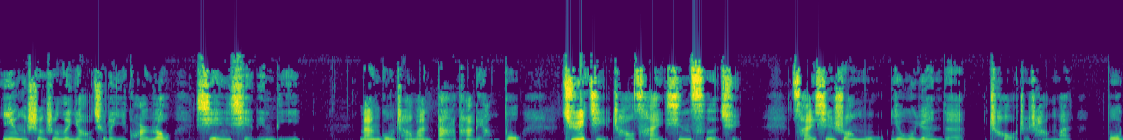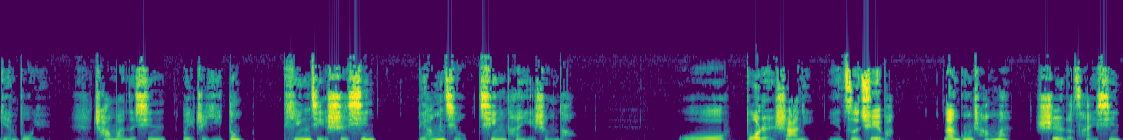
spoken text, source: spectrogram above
硬生生的咬去了一块肉，鲜血淋漓。南宫长万大踏两步，举戟朝蔡新刺去。蔡新双目幽怨的瞅着长万，不言不语。长万的心为之一动，挺戟视心，良久，轻叹一声道：“吾不忍杀你，你自去吧。”南宫长万试了蔡新，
